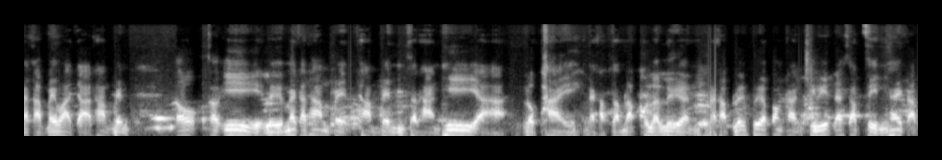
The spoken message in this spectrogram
นะครับไม่ว่าจะทำเป็นโต๊ะเก้าอี้หรือแม้กระทั่งเป็นทำเป็นสถานที่หลบภัยนะครับสำหรับพลเรือนนะครับเพื่อเพื่อป้องกันชีวิตและทรัพย์สินให้กับ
